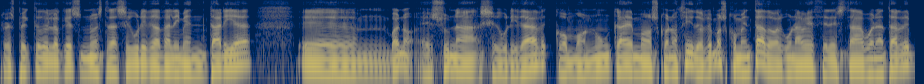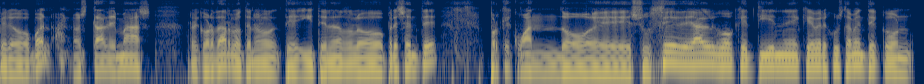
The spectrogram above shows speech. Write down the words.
respecto de lo que es nuestra seguridad alimentaria. Eh, bueno, es una seguridad como nunca hemos conocido. Lo hemos comentado alguna vez en esta buena tarde, pero bueno, no está de más recordarlo tenerlo, y tenerlo presente, porque cuando eh, sucede algo que tiene que ver justamente con,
